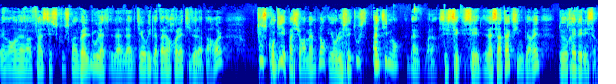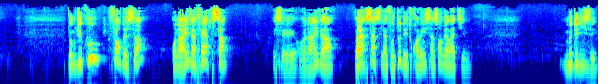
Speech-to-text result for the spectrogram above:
enfin, c'est ce qu'on appelle, nous, la, théorie de la valeur relative de la parole. Tout ce qu'on dit n'est pas sur un même plan, et on le sait tous intimement. Ben, voilà, c'est la syntaxe qui nous permet de révéler ça. Donc du coup, fort de ça, on arrive à faire ça. On arrive à... Voilà, ça c'est la photo des 3500 verbatims. Modélisés.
